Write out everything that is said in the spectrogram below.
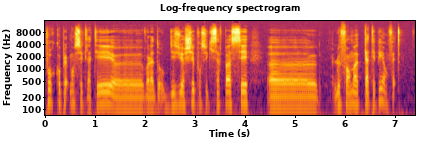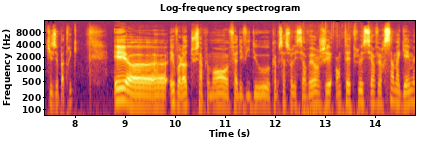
pour complètement s'éclater. Euh, voilà, donc des UHC pour ceux qui savent pas, c'est euh, le format KTP en fait, Kill the Patrick. Et, et, voilà, tout simplement faire des vidéos comme ça sur les serveurs. J'ai en tête le serveur Samagame.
